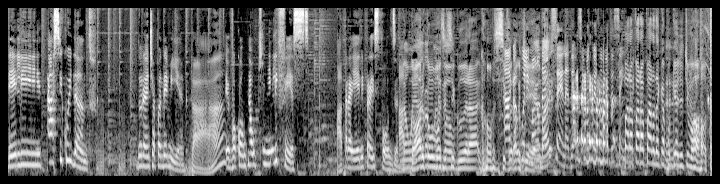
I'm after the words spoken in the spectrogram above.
Ele tá se cuidando durante a pandemia. Tá. Eu vou contar o que ele fez Ah. pra ele e pra esposa. Não é Adoro água como com você limão. segura, como você segura Água o com limão não dinheiro. deve ser, né? Deve ser Para, coisa para, mais para, assim. Para, para, para, daqui a pouquinho a gente volta.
